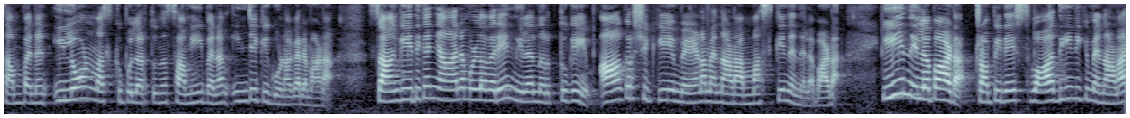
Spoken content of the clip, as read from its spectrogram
സമ്പന്നൻ ഇലോൺ മസ്ക് പുലർത്തുന്ന സമീപനം ഇന്ത്യയ്ക്ക് ഗുണകരമാണ്. സാങ്കേതിക ജ്ഞാനമുള്ളവരെ നിലനിർത്തുകയും ആകർഷിക്കുകയും വേണമെന്നാണ് മസ്കിന്റെ നിലപാട്. ഈ നിലപാട് ട്രംപിനെ സ്വാധീനിക്കുമെന്നാണ്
